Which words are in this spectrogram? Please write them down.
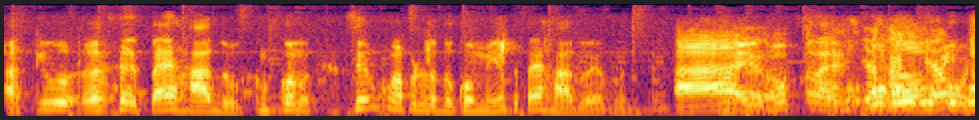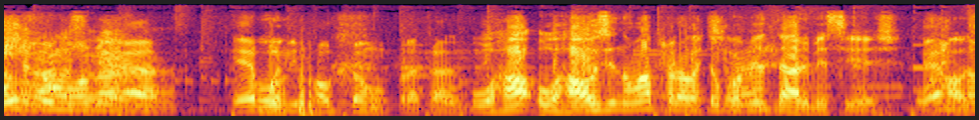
Aquilo tá errado. Quando, sempre que um apresentador comenta, tá errado, Ebony. Ah, eu vou falar Ou- isso. E a ou- Raquel ou- ou seu nome é- Ebony Faustão, por acaso. O, Ra- o House não aprova teu comentário, Messias. O É, House,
